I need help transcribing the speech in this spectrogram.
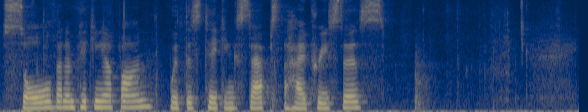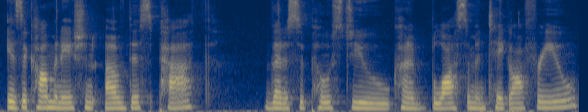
soul that I'm picking up on with this taking steps, the high priestess, is a combination of this path that is supposed to kind of blossom and take off for you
